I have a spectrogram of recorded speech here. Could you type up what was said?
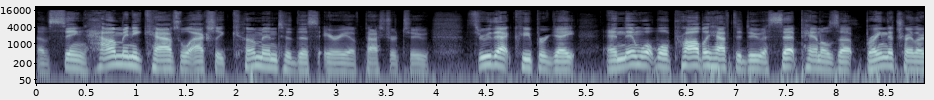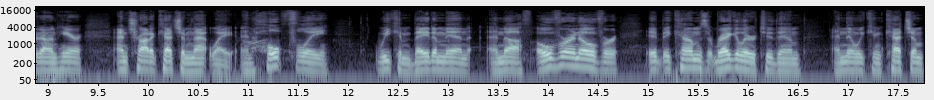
of seeing how many calves will actually come into this area of pasture 2 through that creeper gate. And then what we'll probably have to do is set panels up bring the trailer down here and try to catch them that way. And hopefully we can bait them in enough. Over and over it becomes regular to them and then we can catch them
